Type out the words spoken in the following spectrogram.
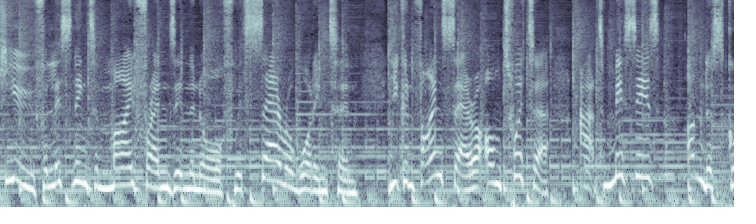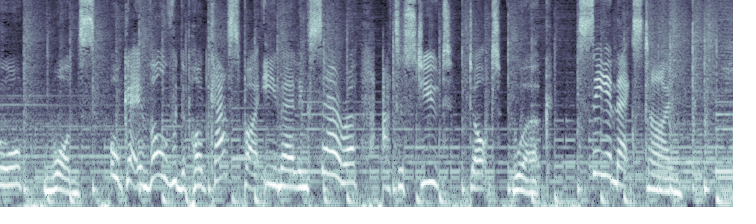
Thank you for listening to My Friends in the North with Sarah Waddington. You can find Sarah on Twitter at Mrs. underscore Wads or get involved with the podcast by emailing sarah at astute.work. See you next time.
